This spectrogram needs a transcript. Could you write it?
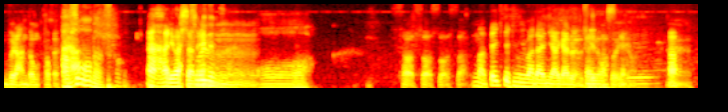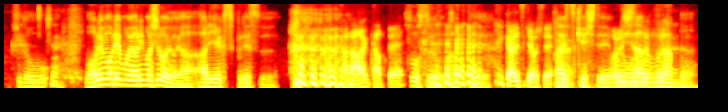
ブランドとか。あ、そうなんですか。あ、ありましたね。それでも、うんおーそうそうそうそう。まあ定期的に話題に上がるんですけども、そういうの。あうんちょっと、我々もやりましょうよ、やアリエクスプレス。から買って、そうっすよ、買って、買い付けをして。買い付けして、オリジナルブランド。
